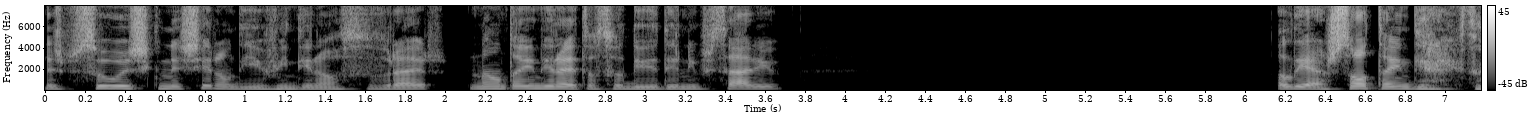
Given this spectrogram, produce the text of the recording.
As pessoas que nasceram dia 29 de fevereiro não têm direito ao seu dia de aniversário. Aliás, só têm direito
